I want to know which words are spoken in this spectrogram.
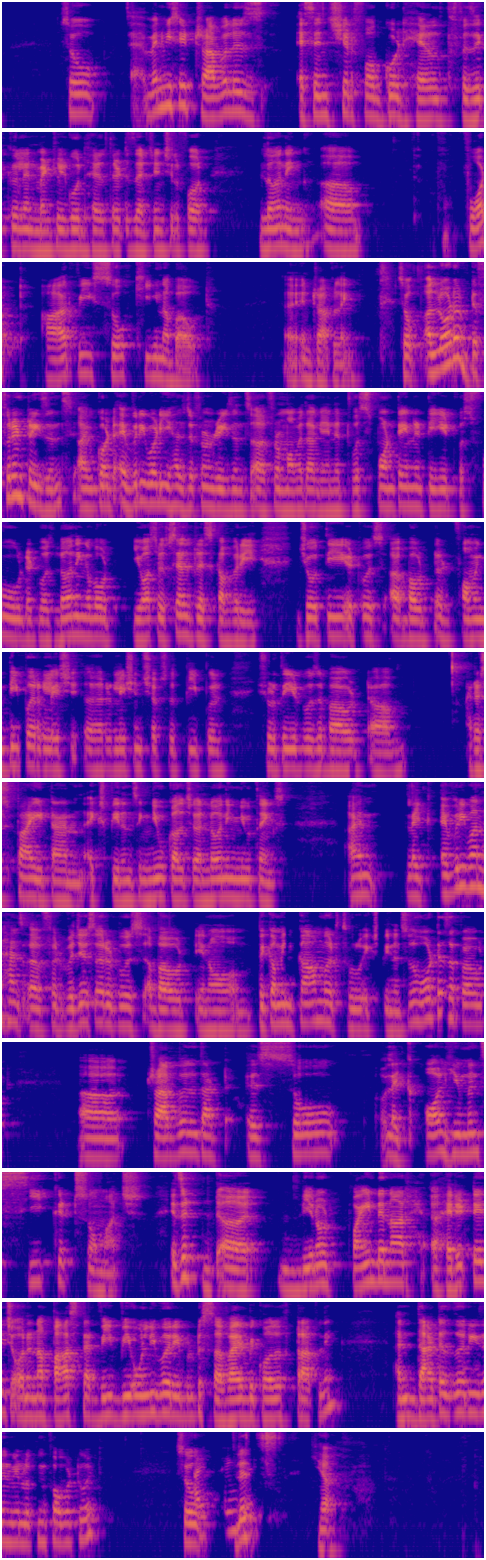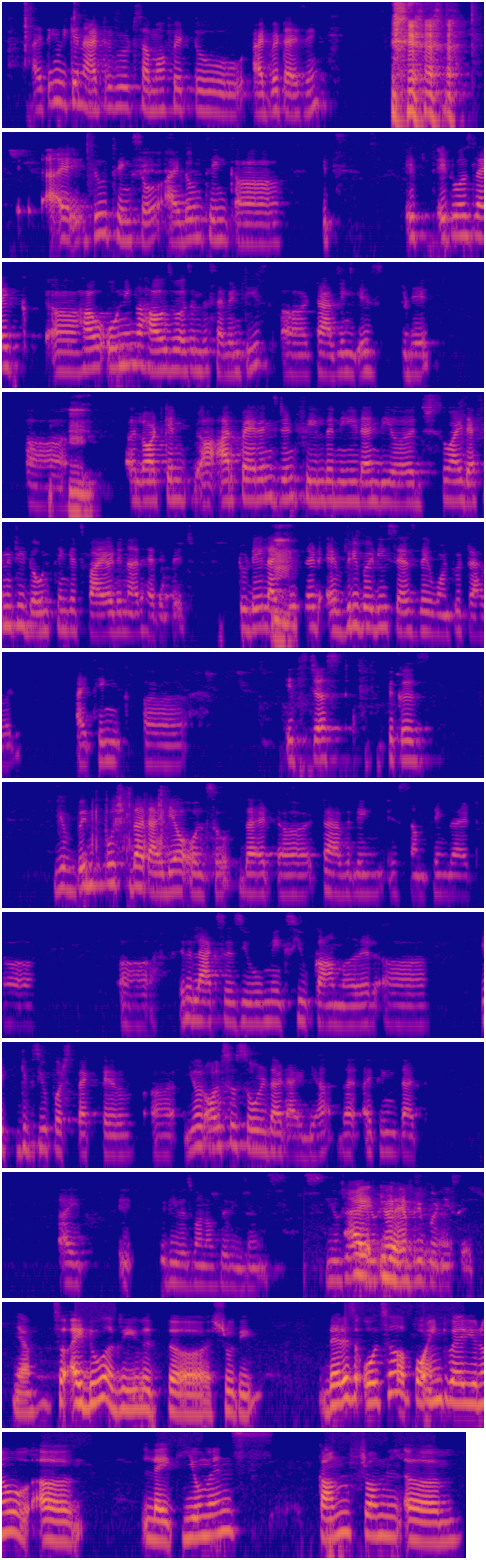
so uh, when we say travel is essential for good health physical and mental good health it is essential for learning uh, what are we so keen about uh, in traveling. So a lot of different reasons. I've got everybody has different reasons. Uh, from Momita again, it was spontaneity, it was food, it was learning about yourself, self discovery. Jyoti, it was about uh, forming deeper relation, uh, relationships with people. Shruti, it was about um, respite and experiencing new culture and learning new things. And like everyone has, uh, for Vijay sir, it was about you know becoming calmer through experience. So what is about uh, travel that is so like all humans seek it so much is it uh, you know find in our uh, heritage or in our past that we we only were able to survive because of traveling and that is the reason we're looking forward to it I so think let's yeah I think we can attribute some of it to advertising. I do think so. I don't think uh, it's it. It was like uh, how owning a house was in the seventies. Uh, traveling is today. Uh, Hmm. a lot can. Uh, our parents didn't feel the need and the urge, so I definitely don't think it's wired in our heritage. Today, like Hmm. you said, everybody says they want to travel. I think uh, it's just because you've been pushed that idea also that uh, traveling is something that uh, uh, relaxes you, makes you calmer, uh, it gives you perspective. Uh, you're also sold that idea. That I think that I believe is one of the reasons. You hear I you hear yeah everybody say. yeah. So I do agree with uh, Shruti. There is also a point where you know, uh, like humans come from um,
